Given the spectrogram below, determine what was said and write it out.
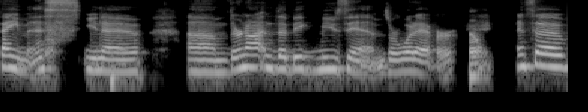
famous, you know, um, they're not in the big museums or whatever. Yep. And so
